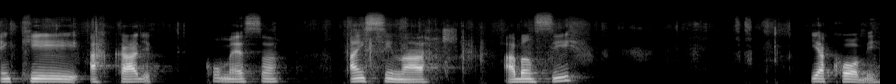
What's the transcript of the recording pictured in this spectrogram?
em que Arcade começa a ensinar a Bansi e a Kobe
